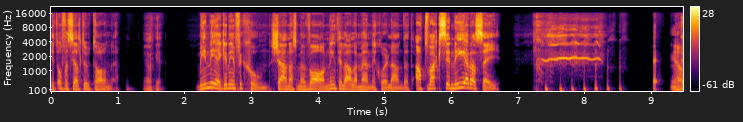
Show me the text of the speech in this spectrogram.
I ett officiellt uttalande. Okay. Min egen infektion tjänar som en varning till alla människor i landet att vaccinera sig. ja.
